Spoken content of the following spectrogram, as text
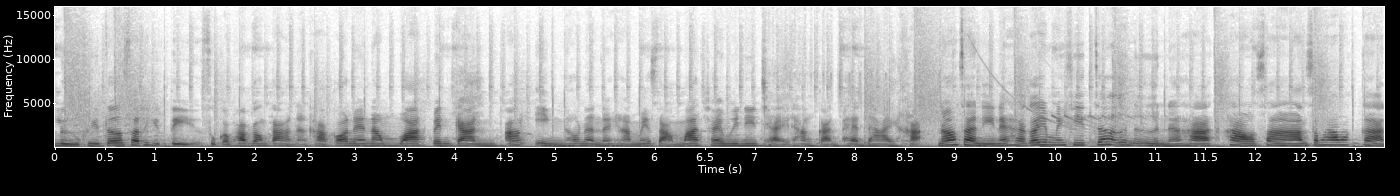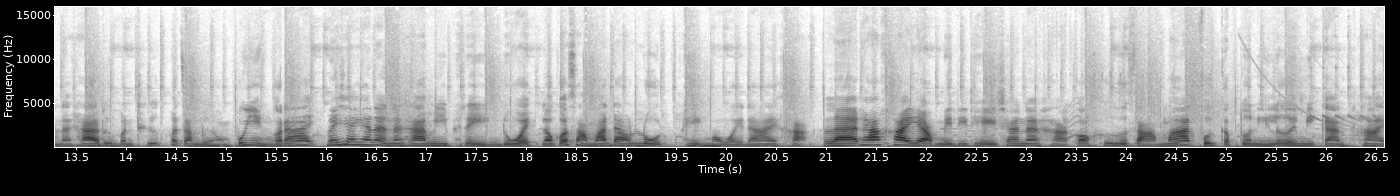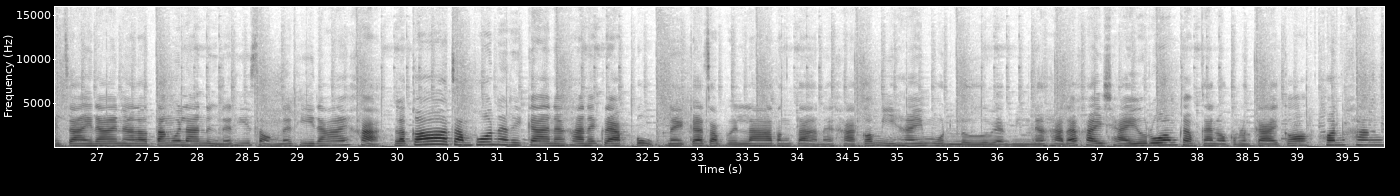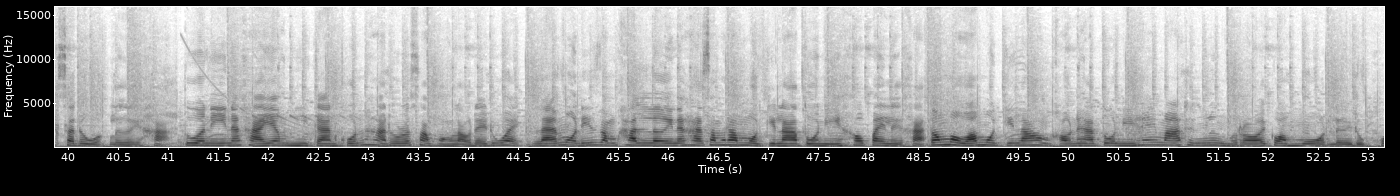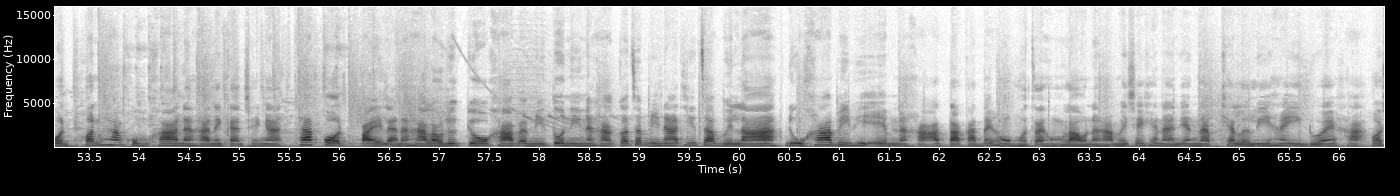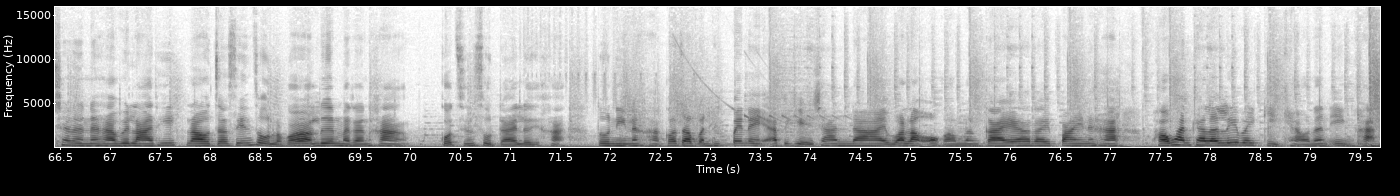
หรือฟีเจอร์สถิติสุขภาพต่างๆนะคะ ก็แนะนำว่าเป็นการอ้างอิงเท่านั้นนะคะ ไม่สามารถใช้วินิจฉัยทางการแพทย์ได้ค่ะ นอกจากนี้นะคะก็ยังมีฟีเจอร์อื่นๆนะคะ ข่าวสารสภาพอากาศนะคะ หรือบันทึกประจำเดือนของผู้หญิงก็ได้ ไม่ใช่แค่นั้นนะคะ มีเพลงด้วยแล้วก็สามารถดาวน์โหลดเพลงมาไว้ได้ค่ะ และถ้าใครอยาก meditation นะคะก็คือสามารถฝึกกับตัวนี้เลยมีการหายใจได้นะ เราตั้งเวลา 1 นาที 2 นาทีได้ค่ะแล้วก็จำพวกนาฬิกานะคะในกราฟปลุกในการจับเวลาต่างๆนะคะ ก็มีให้หมดเลยแบบนี้นะคะ ถ้าใครใช้ร่วมกับการออกกำลังกายก็ค่อนข้างสะดวกเลยค่ะ ตัวนี้นะคะยังมีการค้นหาโทรศัพท์ของเราได้ด้วย และโหมดที่สำคัญเลยนะคะสำหรับโหมดกีฬาตัวนี้เข้าไปเลยค่ะ ต้องบอกว่าโหมดกีฬาของเขานะคะตัวนี้ให้มาถึง 100 กว่าโหมดเลยทุกคน ค่อนข้างคุ้มค่านะคะ ในการใช้งาน ถ้ากดไปแล้วนะคะ เราเลือกโยคะแบบนี้ตัวนี้นะคะ ก็จะมีหน้าที่จับเวลาดูค่า BPM นะคะ อัตราการเต้นของหัวใจของเรานะคะ ไม่ใช่แค่นั้นยังนับแคลอรี่ให้อีกด้วยค่ะ เพราะฉะนั้นนะคะ เวลาที่เราจะสิ้นสุดเราก็เลื่อนมาด้านข้างกดสิ้นสุดได้เลยค่ะ ตัวนี้นะคะก็จะบันทึกไปในแอปพลิเคชันได้ ว่าเราออกกำลังกายอะไรไปนะคะ เผาพันแคลอรี่ไปกี่แคลนั่นเองค่ะ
